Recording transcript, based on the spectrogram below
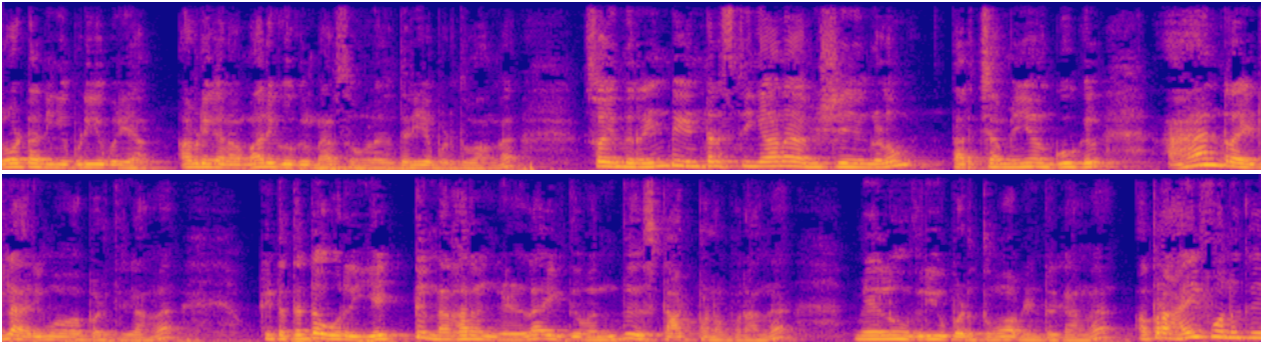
ரோட்டை நீங்கள் பிடிக்க போறியா? அப்படிங்கிற மாதிரி கூகுள் மேப்ஸ் உங்களுக்கு தெரியப்படுத்துவாங்க. ஸோ இந்த ரெண்டு இன்ட்ரெஸ்டிங்கான விஷயங்களும் தற்சமயம் கூகுள் ஆண்ட்ராய்டில் அறிமுகப்படுத்தியிருக்காங்க கிட்டத்தட்ட ஒரு எட்டு நகரங்களில் இது வந்து ஸ்டார்ட் பண்ண போகிறாங்க மேலும் விரிவுபடுத்துவோம் அப்படின்ட்டு இருக்காங்க அப்புறம் ஐஃபோனுக்கு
